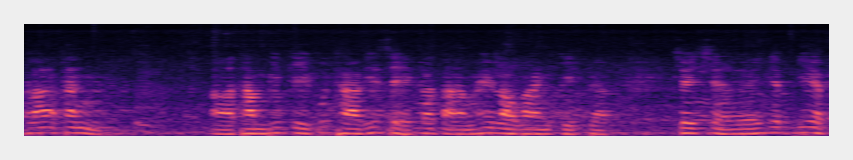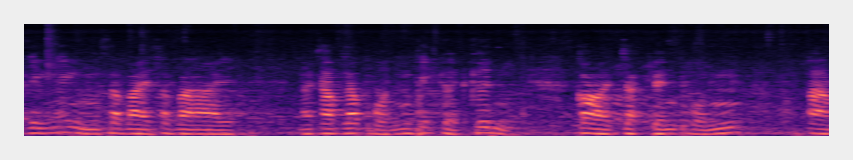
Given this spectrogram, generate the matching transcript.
พระท่าน ทำพิธีพุทธาพิเศษกก็ตามให้เราวางจิตแบบเฉยๆเรียบๆนิ่งๆสบายๆนะครับ แล้วผลที่เกิดขึ้น ก็จะเป็นผลตาม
